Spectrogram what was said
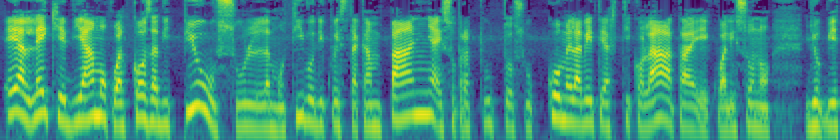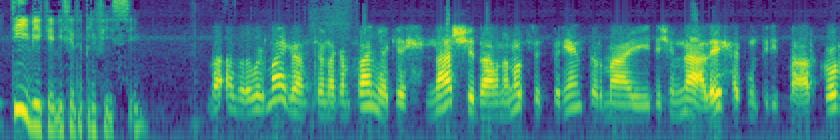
E a lei chiediamo qualcosa di più sul motivo di questa campagna e soprattutto su come l'avete articolata e quali sono gli obiettivi che vi siete prefissi. Ma allora, World Migrants è una campagna che nasce da una nostra esperienza ormai decennale ai punti di sbarco,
